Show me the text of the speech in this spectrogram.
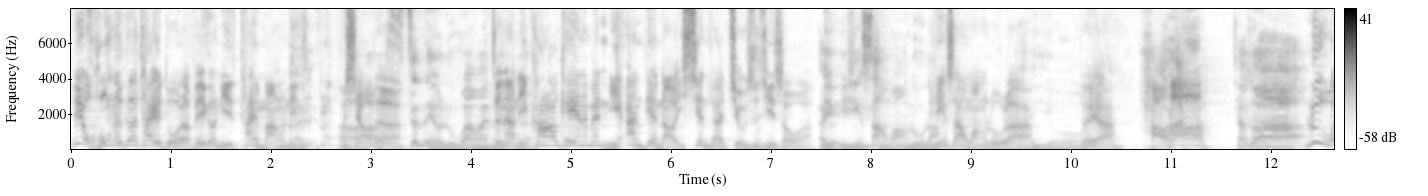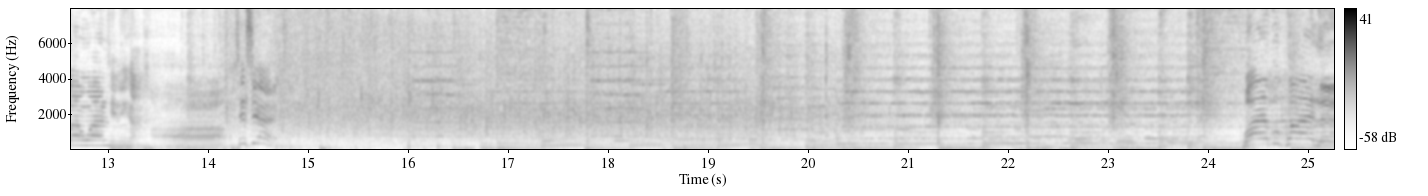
因为我红的歌太多了，飞哥你太忙了，你不晓得，真的有路弯弯。真的，你卡拉 OK 那边你一按电脑一现出来九十几首啊。哎呦，已经上网路了，已经上网路了。哎呦，对呀，好了，叫做路弯弯，听听看。好，谢谢。快乐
